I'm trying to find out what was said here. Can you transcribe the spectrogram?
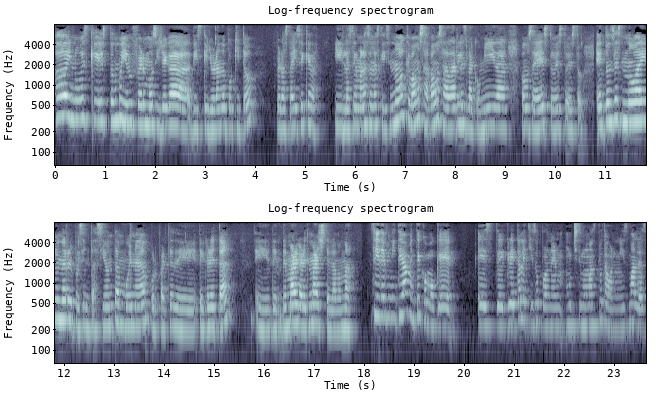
ay, no, es que están muy enfermos y llega disque llorando poquito, pero hasta ahí se queda y las hermanas son las que dicen, no, que vamos a, vamos a darles la comida, vamos a esto, esto, esto. Entonces no hay una representación tan buena por parte de, de Greta, eh, de, de, Margaret March, de la mamá. Sí, definitivamente como que este, Greta le quiso poner muchísimo más protagonismo a las,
